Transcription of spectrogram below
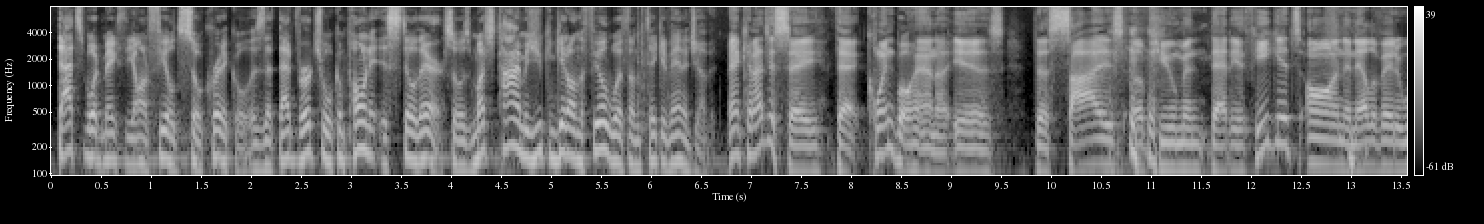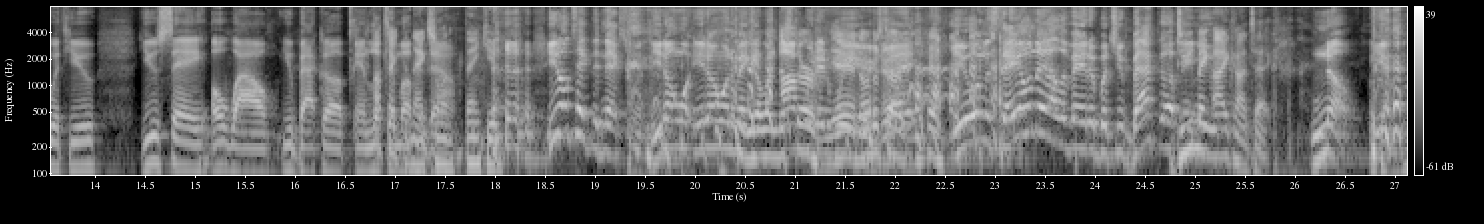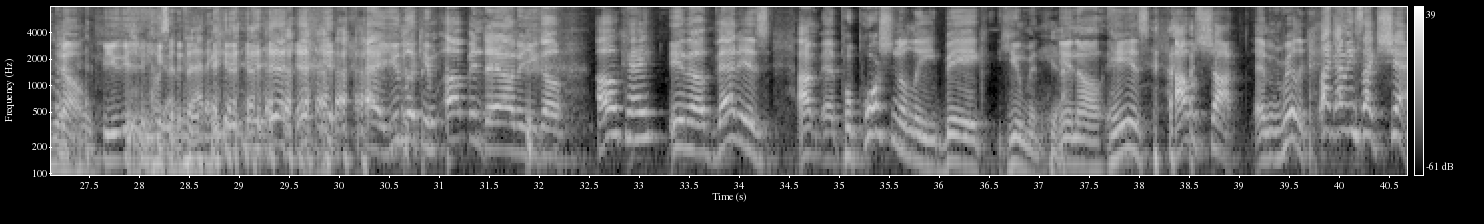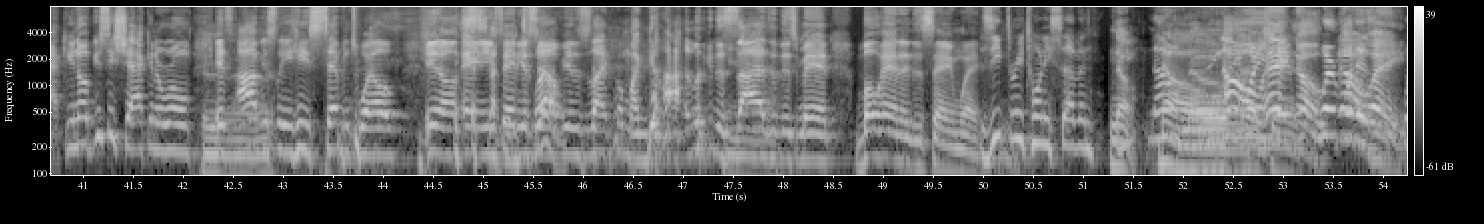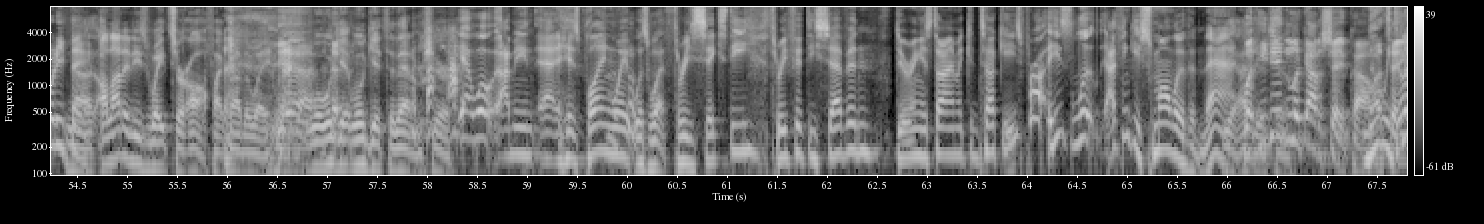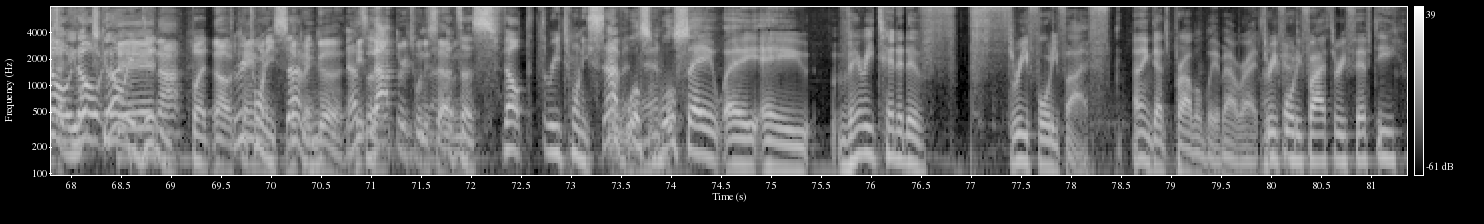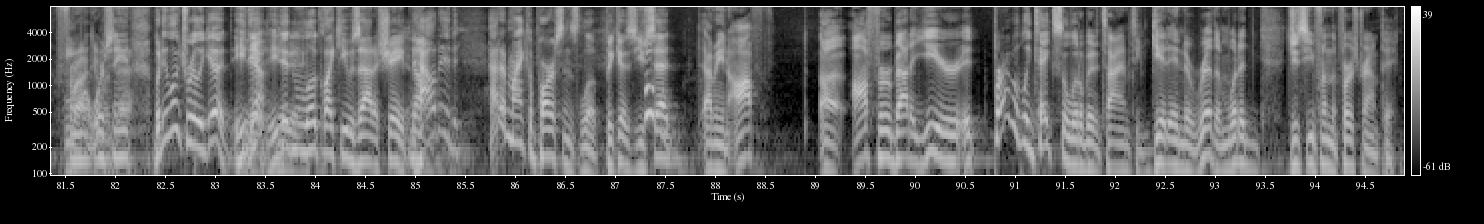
That's what makes the on field so critical is that that virtual component is still there. So as much time as you can get on the field with them, take advantage of it. Man, can I just say that Quinn Bohanna is the size of human that if he gets on an elevator with you, you say, "Oh wow," you back up and look him up and down. One. Thank you. you don't take the next one. You don't want. You don't want to make it awkward disturb. and yeah, weird. Don't disturb. Right? you want to stay on the elevator, but you back up. Do you make you, eye contact? No, you, no. You, was emphatic. hey, you look him up and down, and you go. Okay, you know that is um, a proportionally big human. You know, he is. I was shocked. And really, like I mean, it's like Shaq. You know, if you see Shaq in the room, it's obviously he's seven twelve. You know, and you say to yourself, you're just like, oh my god, look at the size of this man. Bohanna in the same way. Z three twenty seven. No. No. No. No, What do you heck think? no. Where- what No is way. it? What do you Nah, think? a lot of these weights are off. By the way, Yeah. we'll, we'll get we'll get to that. I'm sure. Yeah, well, I mean, uh, his playing weight was what 360, 357 during his time at Kentucky. He's probably he's li- I think he's smaller than that. Yeah. But he didn't look out of shape, Kyle. No, I'll he tell doesn't. that. He no, looks no, good. he Yeah, didn't. Nah. but No, 327. looking good. That's He- a, not 327. That's a svelte 327. We'll man. we'll say a a very tentative 345. I think that's probably about right. 345, 350 from what we're seeing. that. But he looked really good. He did. He, he didn't did. look like he was out of shape. How did how did Micah Parsons look? Because you said, I mean, off uh, off for about a year. It probably takes a little bit of time to get into rhythm. What did, did you see from the first round pick?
